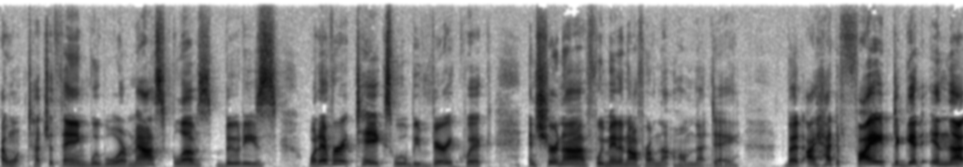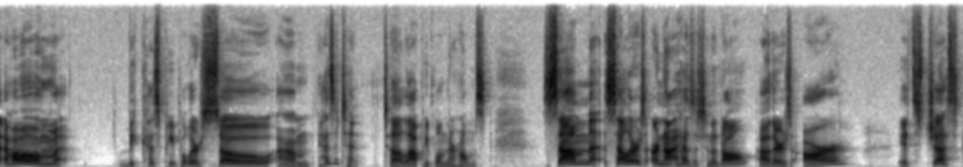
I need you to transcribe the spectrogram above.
I won't touch a thing. We will wear masks, gloves, booties, whatever it takes. We will be very quick." And sure enough, we made an offer on that home that day. But I had to fight to get in that home because people are so um, hesitant to allow people in their homes. Some sellers are not hesitant at all, others are. It's just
